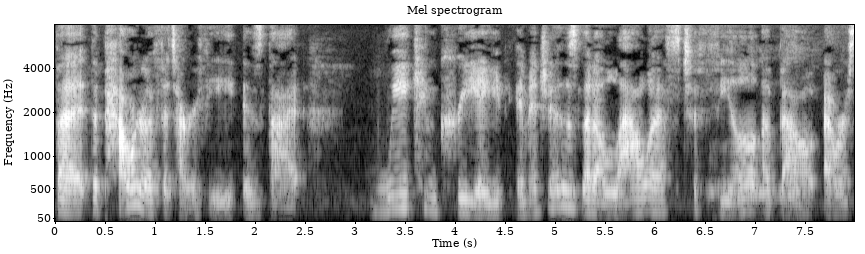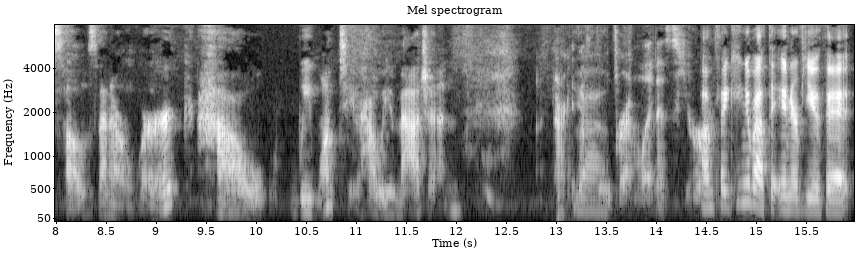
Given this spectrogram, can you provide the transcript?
But the power of photography is that we can create images that allow us to feel about ourselves and our work how we want to, how we imagine. All right, yeah. the whole gremlin is here. I'm thinking about the interview that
